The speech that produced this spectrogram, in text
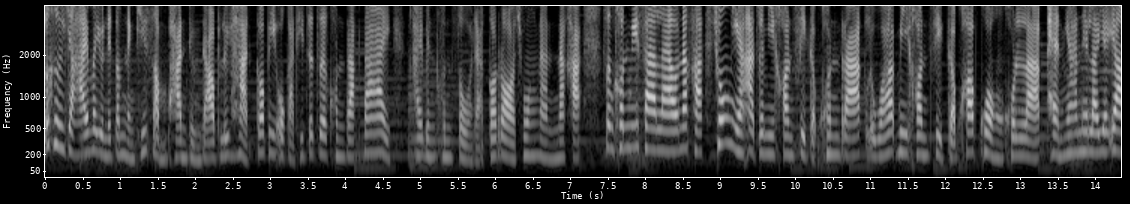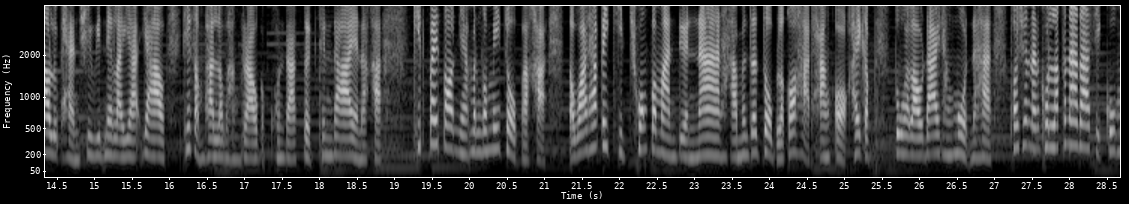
ก็คือย้ายมาอยู่ในตำแหน่งที่สัมพันธ์ถึงดาวพฤหัสก็มีโอกาสที่จะเจอคนรักได้ ใครเป็นคนโสดอะก็รอช่วงนั้นนะคะ ส่วนคนมีแฟนแล้วนะคะ ช่วงนี้อาจจะมีคอนฟ lict กับคนรัก หรือว่ามีคอนฟ lict กับครอบครัวของคนรัก แผนงานในระยะยาว หรือแผนชีวิตในระยะยาว ที่สัมพันธ์ระหว่างเรากับคนรักเกิดขึ้นได้นะคะ คิดไปตอนเนี้ยมันก็ไม่จบอะค่ะ แต่ว่าถ้าไปคิดช่วงประมาณเดือนหน้านะคะ มันจะจบแล้วก็หาทางออกให้กับตัวเราได้ทั้งหมดนะคะ เพราะฉะนั้นคนลัคนาราศีกุม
